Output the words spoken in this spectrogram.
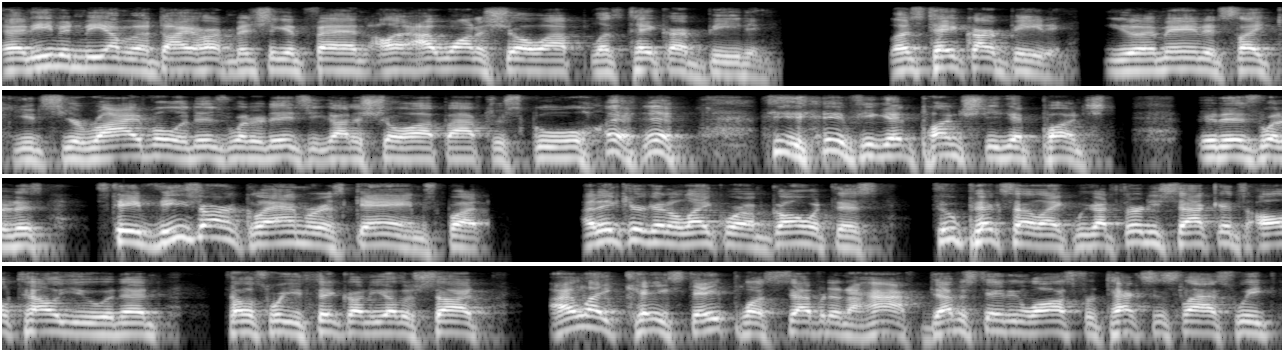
And even me, I'm a diehard Michigan fan. I, I want to show up. Let's take our beating. Let's take our beating. You know what I mean? It's like it's your rival. It is what it is. You got to show up after school. if you get punched, you get punched. It is what it is. Steve, these aren't glamorous games, but I think you're going to like where I'm going with this. Two picks I like. We got 30 seconds. I'll tell you, and then tell us what you think on the other side. I like K State plus seven and a half. Devastating loss for Texas last week.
